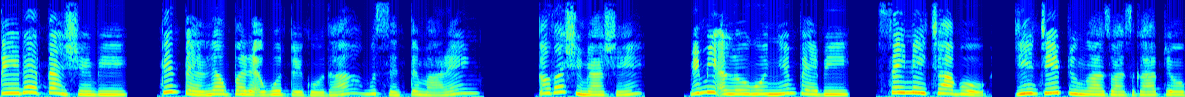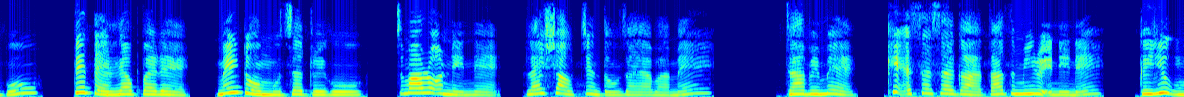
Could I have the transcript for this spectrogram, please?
တည်တဲ့တန့်ရှင်ပြီးတင့်တယ်လျောက်ပတ်တဲ့အဝတ်တွေကိုသာဝတ်ဆင်သင့်ပါတယ်။တောသားရှင်များရှင်မိမိအလိုကိုညှင်းပယ်ပြီးစိတ်နှိတ်ချဖို့ယဉ်ကျေးပြူငါစွာစကားပြောဖို့တင့်တယ်လျောက်ပတ်တဲ့ မိန့်တော်မူချက်တွေကိုကျမတို့အနေနဲ့လိုက်လျှောက်ကျင့်သုံးကြရပါမယ်။ဒါပေမဲ့ခေအဆက်ဆက်ကသားသမီးတွေအနေနဲ့ဂယုမ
